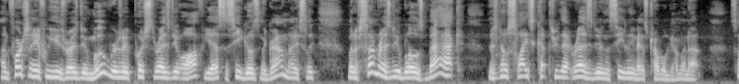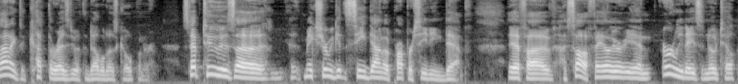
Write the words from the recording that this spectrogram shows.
Unfortunately, if we use residue movers, we push the residue off. Yes, the seed goes in the ground nicely, but if some residue blows back, there's no slice cut through that residue and the seedling has trouble coming up. So I like to cut the residue with the double disc opener. Step two is uh, make sure we get the seed down to the proper seeding depth. If I saw a failure in early days of no-till,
